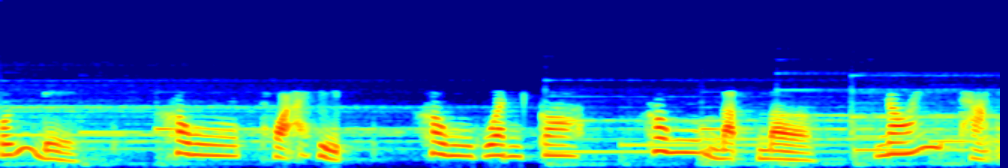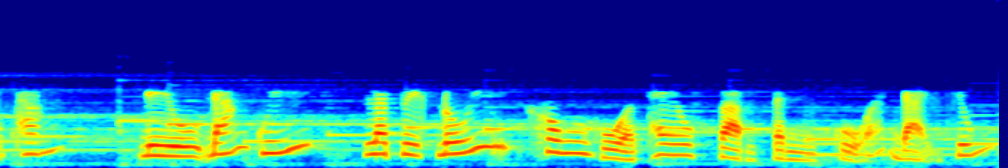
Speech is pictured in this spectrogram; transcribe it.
vấn đề, không thỏa hiệp, không quanh co, không mập mờ, nói thẳng thắn. Điều đáng quý là tuyệt đối không hùa theo phàm tình của đại chúng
